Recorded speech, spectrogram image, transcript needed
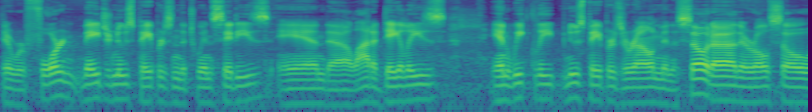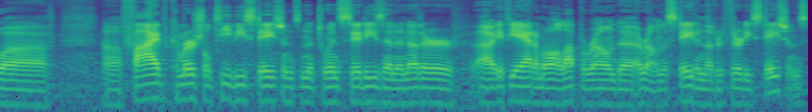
there were four major newspapers in the Twin Cities and uh, a lot of dailies and weekly newspapers around Minnesota. There were also uh, uh, five commercial TV stations in the Twin Cities, and another, uh, if you add them all up around uh, around the state, another 30 stations.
